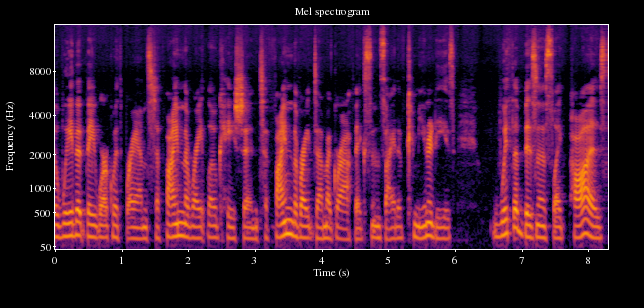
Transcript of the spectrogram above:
The way that they work with brands to find the right location, to find the right demographics inside of communities. With a business like Pause,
